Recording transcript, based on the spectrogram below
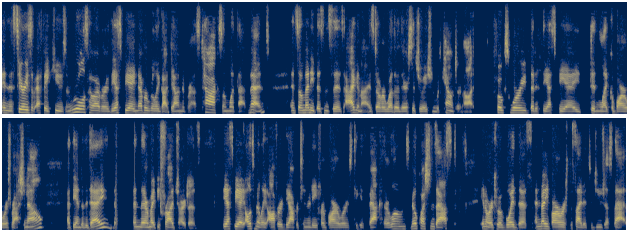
In the series of FAQs and rules, however, the SBA never really got down to brass tacks on what that meant. And so many businesses agonized over whether their situation would count or not. Folks worried that if the SBA didn't like a borrower's rationale at the end of the day, then there might be fraud charges. The SBA ultimately offered the opportunity for borrowers to give back their loans, no questions asked, in order to avoid this, and many borrowers decided to do just that.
